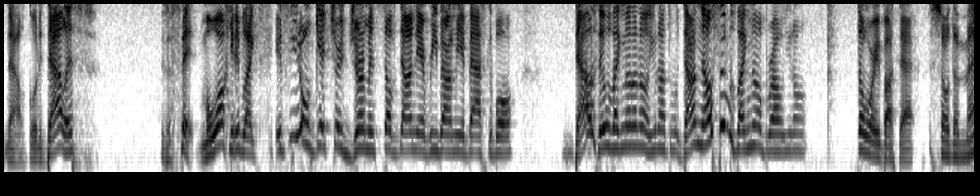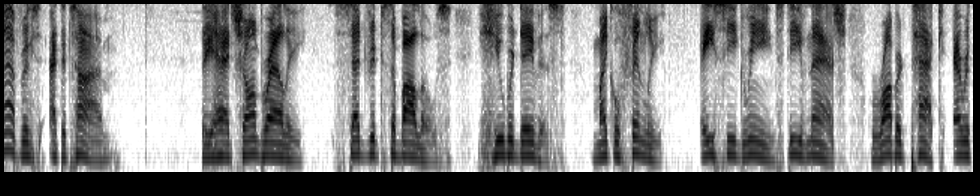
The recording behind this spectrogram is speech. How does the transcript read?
Now go to Dallas. There's a fit. Milwaukee, they'd be like, if you don't get your German self down there, rebound me a basketball. Dallas, they was like, no, no, no, you don't have to. Don Nelson was like, no, bro, you don't. Don't worry about that. So the Mavericks at the time, they had Shawn Bradley, Cedric Ceballos, Hubert Davis, Michael Finley, AC Green, Steve Nash, Robert Pack, Eric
